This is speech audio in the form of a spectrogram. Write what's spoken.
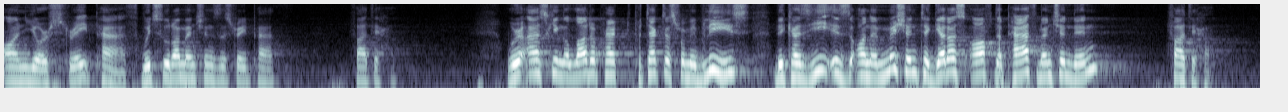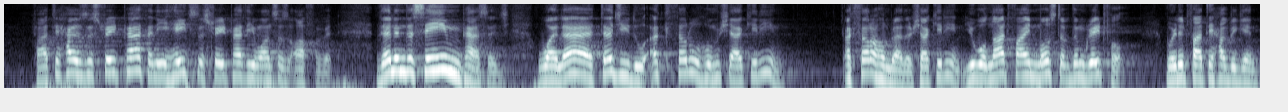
On your straight path. Which surah mentions the straight path? Fatiha. We're asking Allah to protect us from Iblis because he is on a mission to get us off the path mentioned in Fatiha. Fatiha is the straight path and he hates the straight path, he wants us off of it. Then in the same passage, وَلَا تَجِدُ أَكْثَرُهُمْ شَاكِرِينَ أكثرهم rather shakirin. You will not find most of them grateful. Where did Fatiha begin?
